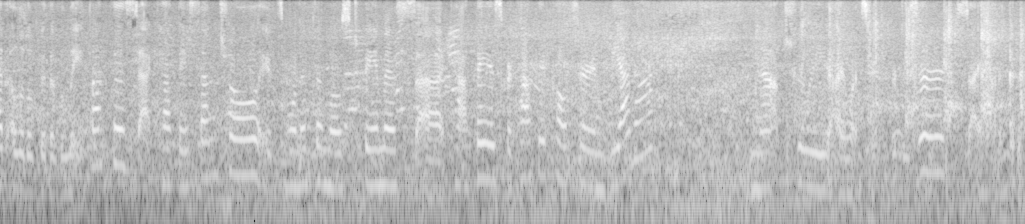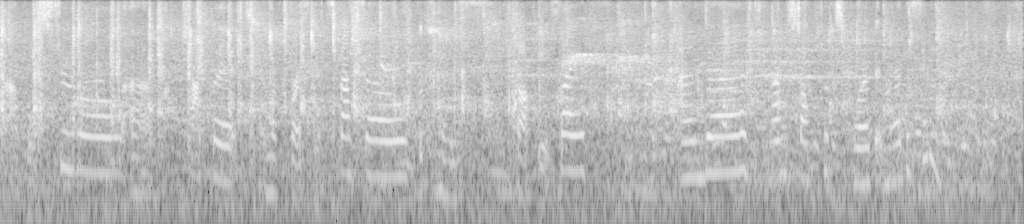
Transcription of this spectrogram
Had a little bit of a late breakfast at Cafe Central. It's one of the most famous uh, cafes for cafe culture in Vienna. Naturally, I went straight for desserts. I had a bit of apple strudel, um, chocolate, and of course an espresso because coffee is life. And uh, I'm stopped to explore a bit more of the city.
